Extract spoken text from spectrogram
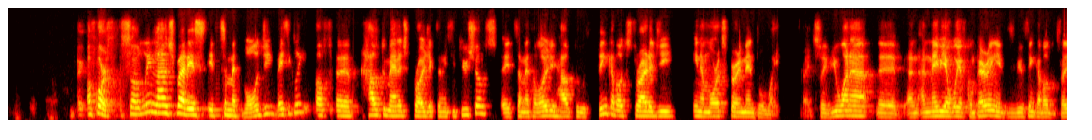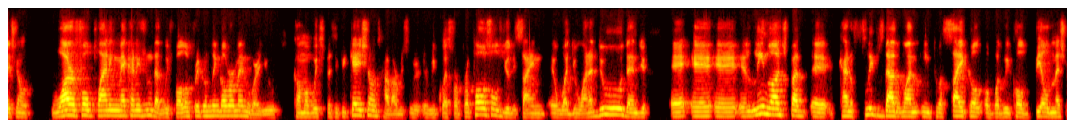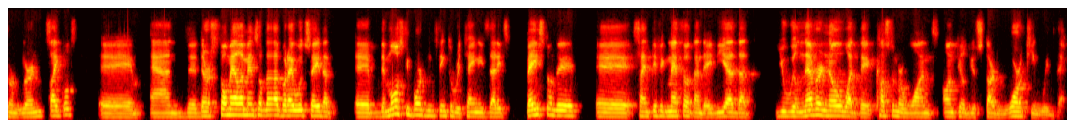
Of course. So Lean Launchpad is it's a methodology basically of uh, how to manage projects and institutions. It's a methodology how to think about strategy in a more experimental way, right? So if you wanna, uh, and, and maybe a way of comparing it, if you think about the traditional waterfall planning mechanism that we follow frequently in government, where you come up with specifications, have a request for proposals, you design uh, what you want to do, then you a, a, a lean launchpad uh, kind of flips that one into a cycle of what we call build, measure, and learn cycles. Um, and the, there are some elements of that, but I would say that uh, the most important thing to retain is that it's based on the uh, scientific method and the idea that you will never know what the customer wants until you start working with them.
